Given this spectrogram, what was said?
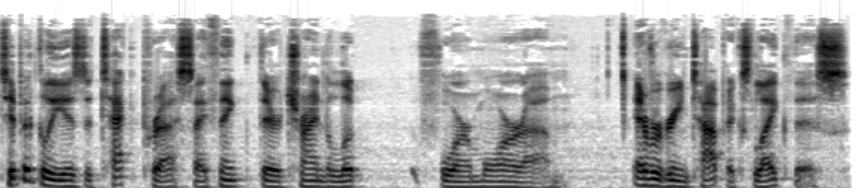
typically is a tech press. I think they're trying to look for more um, evergreen topics like this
